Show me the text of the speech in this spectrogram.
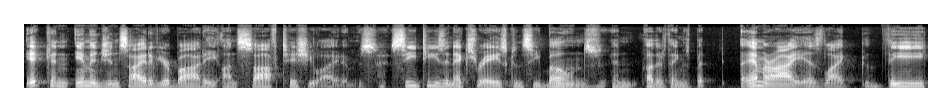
it can image inside of your body on soft tissue items. CTs and X-rays can see bones and other things, but MRI is like the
